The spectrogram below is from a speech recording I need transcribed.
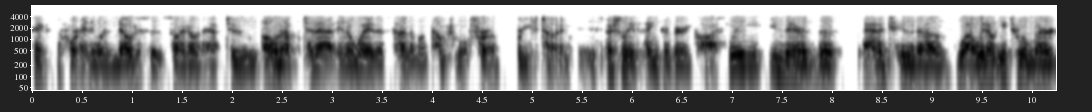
fixed before anyone notices so I don't have to own up to that in a way that's kind of uncomfortable for a brief time. Especially if things are very costly, there's this attitude of, well, we don't need to alert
